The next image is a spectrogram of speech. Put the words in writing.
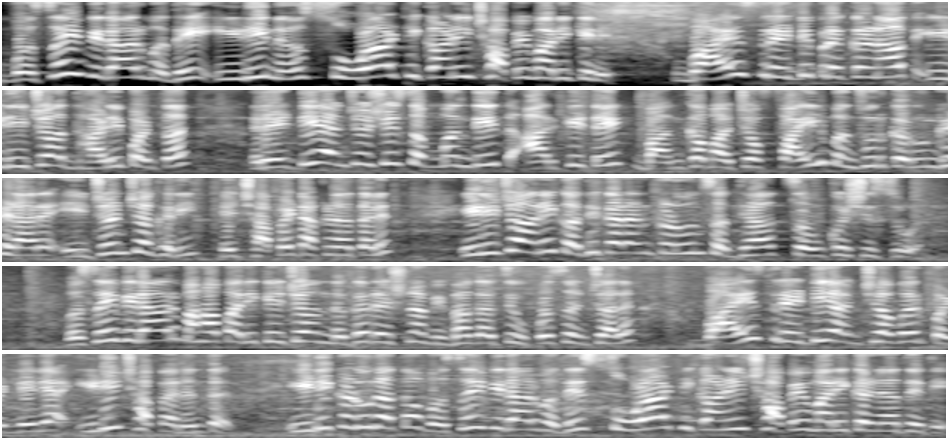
वसई विरारमध्ये ईडीनं सोळा ठिकाणी छापेमारी केली. वायस रेड्डी प्रकरणात ईडीच्या धाडी पडतात. रेड्डी यांच्याशी संबंधित आर्किटेक्ट बांधकामाच्या फाईल मंजूर करून घेणाऱ्या एजंटच्या घरी हे छापे टाकण्यात आले ईडीच्या अनेक अधिकाऱ्यांकडून सध्या चौकशी सुरू आहे. वसई विरार महापालिकेच्या नगररचना विभागाचे उपसंचालक वायस रेड्डी यांच्यावर पडलेल्या ईडी छाप्यानंतर ईडीकडून आता वसई विरारमध्ये सोळा ठिकाणी छापेमारी करण्यात येते.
